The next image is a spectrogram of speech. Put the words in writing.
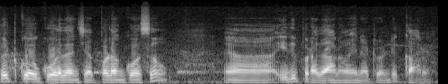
పెట్టుకోకూడదని చెప్పడం కోసం ఇది ప్రధానమైనటువంటి కారణం.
